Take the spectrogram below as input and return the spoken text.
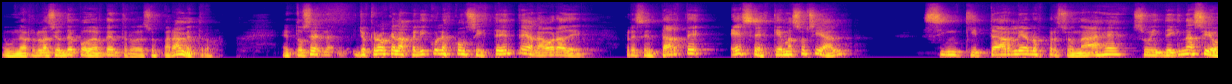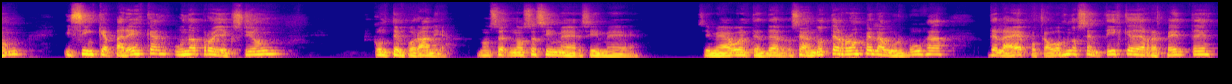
en una relación de poder dentro de esos parámetros. Entonces, yo creo que la película es consistente a la hora de presentarte ese esquema social sin quitarle a los personajes su indignación y sin que parezcan una proyección contemporánea. No sé, no sé si, me, si, me, si me hago entender. O sea, no te rompe la burbuja de la época. Vos no sentís que de repente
